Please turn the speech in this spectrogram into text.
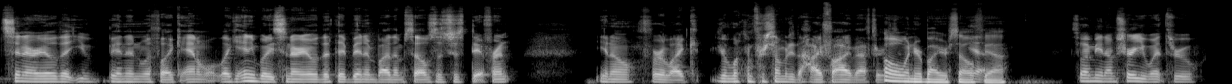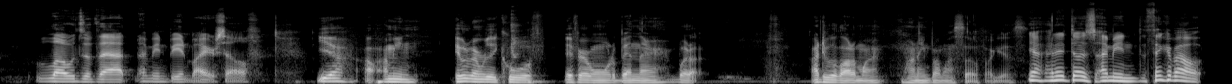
scenario that you've been in with like animal, like anybody's scenario that they've been in by themselves is just different. You know, for like you're looking for somebody to high five after. Oh, when you're by yourself, Yeah. yeah. So I mean, I'm sure you went through loads of that. I mean, being by yourself. Yeah, I I mean, it would have been really cool if, if everyone would have been there, but uh, I do a lot of my hunting by myself, I guess. Yeah, and it does. I mean, think about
